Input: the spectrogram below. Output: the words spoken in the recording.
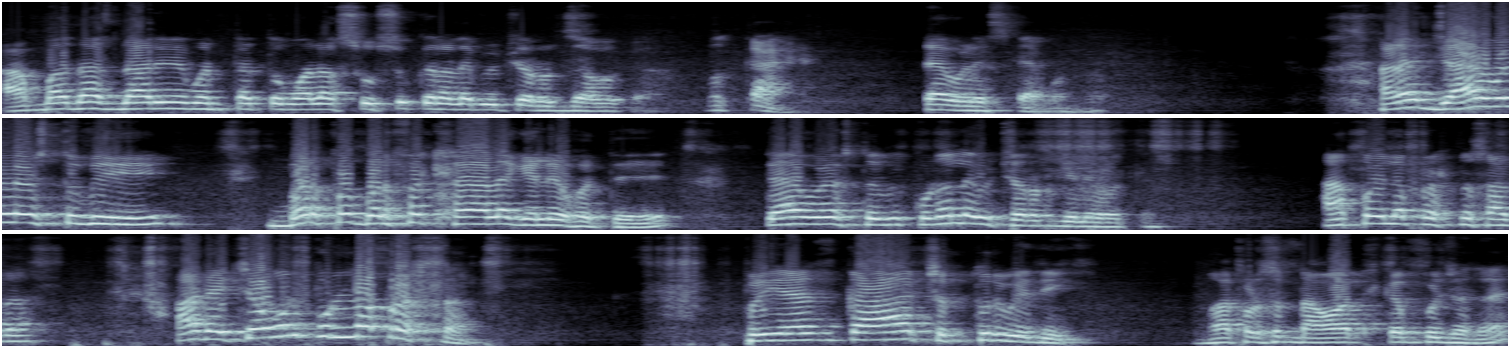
अंबादास दारे म्हणतात तुम्हाला सुसू करायला विचारून जावं का? मग काय? त्यावेळेस काय म्हणणार? आणि ज्या वेळेस तुम्ही बर्फ बर्फ खेळायला गेले होते त्यावेळेस तुम्ही कुणाला विचारून गेले होते? हा पहिला प्रश्न साधा. आणि याच्यावर पुढला प्रश्न. प्रियंका चतुर्वेदी. मला थोडंसं नावात कन्फ्युजन आहे.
